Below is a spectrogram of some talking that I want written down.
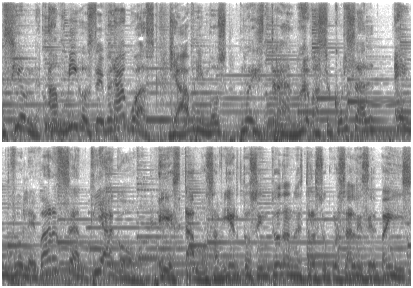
Atención, amigos de Veraguas, ya abrimos nuestra nueva sucursal en Boulevard Santiago. Estamos abiertos en todas nuestras sucursales del país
